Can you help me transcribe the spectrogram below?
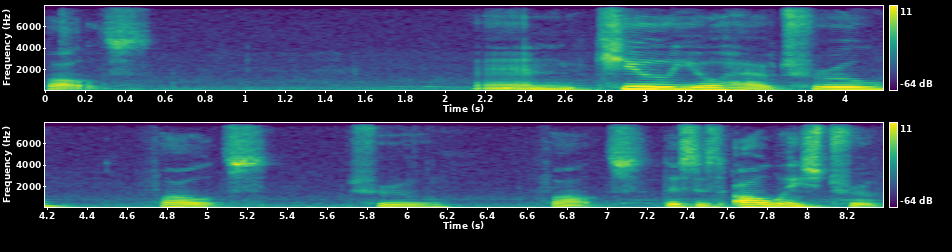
false. And Q, you'll have true, false, true, false. This is always true.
